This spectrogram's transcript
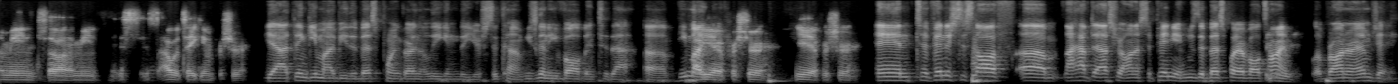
I mean, so I mean, it's, it's, I would take him for sure. Yeah, I think he might be the best point guard in the league in the years to come. He's going to evolve into that. Uh, he might. Oh, yeah, for sure. Yeah, for sure. And to finish this off, um, I have to ask your honest opinion: Who's the best player of all time, LeBron or MJ?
